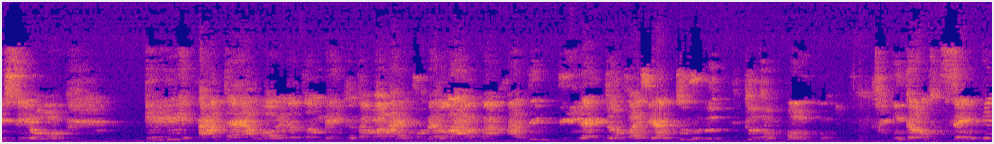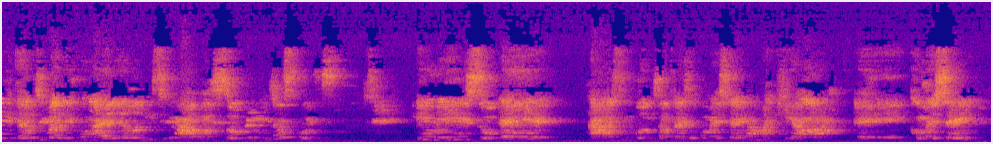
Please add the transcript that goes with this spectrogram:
iniciou, e até a loja também, que eu tava lá, eu modelava, atendia, então fazia tudo, tudo um pouco. Então, sempre eu tive ali com ela e ela me ensinava sobre muitas coisas. E nisso, é, há cinco anos atrás, eu comecei a maquiar, é, comecei.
